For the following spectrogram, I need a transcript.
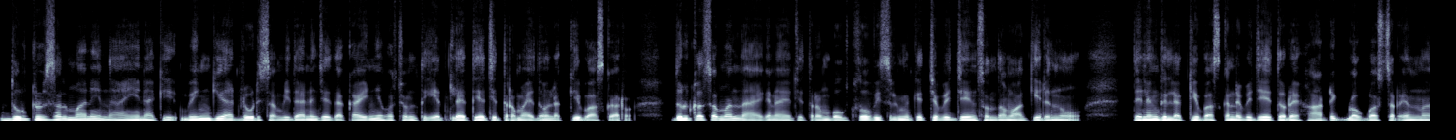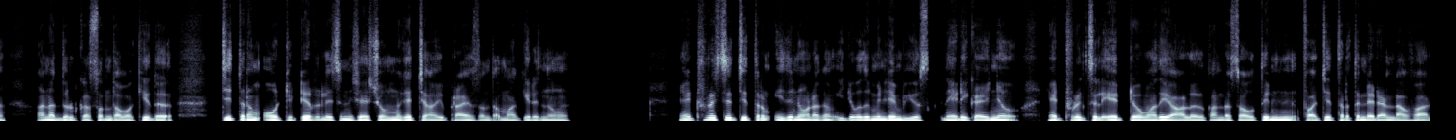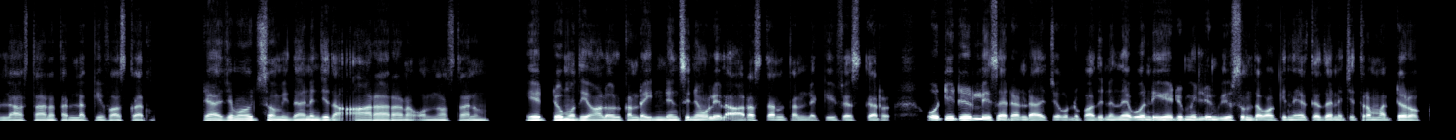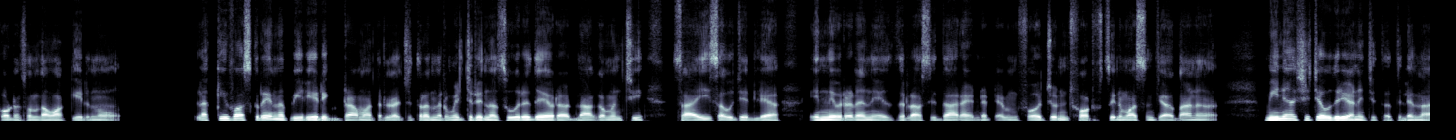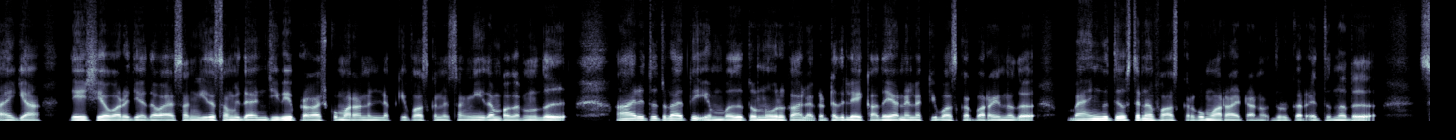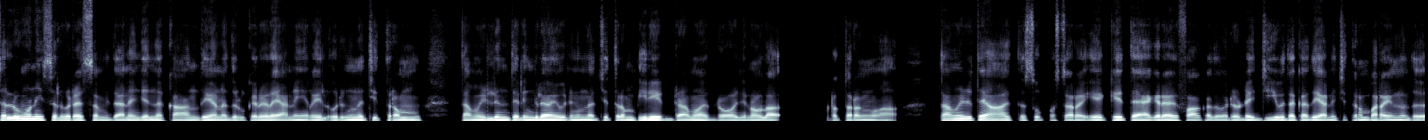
ദുൽഖർ സൽമാനെ നായകനാക്കി വെങ്കി അഡ്ലൂരി സംവിധാനം ചെയ്ത കഴിഞ്ഞ വർഷം തിയേറ്ററിലെത്തിയ ചിത്രമായിരുന്നു ലക്കി ഭാസ്കർ. ദുൽഖർ സൽമാൻ നായകനായ ചിത്രം ബോക്സ് ഓഫീസിൽ മികച്ച വിജയം സ്വന്തമാക്കിയിരുന്നു. തെലുങ്ക് ലക്കി ഭാസ്കറിന്റെ വിജയത്തോടെ ഹാർട്ടിക് ബ്ലോക്ക് ബസ്റ്റർ എന്ന് ആണ് ദുൽഖർ സ്വന്തമാക്കിയത്. ചിത്രം ഒ ടി ടി റിലീസിന് ശേഷവും മികച്ച അഭിപ്രായം സ്വന്തമാക്കിയിരുന്നു. നെറ്റ്ഫ്ലിക്സിൽ ചിത്രം ഇതിനോടകം ഇരുപത് മില്യൺ വ്യൂസ് നേടിക്കഴിഞ്ഞു. നെറ്റ്ഫ്ലിക്സിൽ ഏറ്റവും അധികം ആളുകൾ കണ്ട സൗത്ത് ഇന്ത്യൻ ചിത്രത്തിന്റെ രണ്ടാം സ്ഥാനത്താണ് ലക്കി ഭാസ്കർ. രാജമൗലി സംവിധാനം ചെയ്ത ആർ ആർ ആണ് ഒന്നാം സ്ഥാനം. ഏറ്റവും അധികം ആളുകൾ കണ്ട ഇന്ത്യൻ സിനിമകളിൽ ആറാം സ്ഥാനത്താണ് Lucky Bhaskar O T T റിലീസായി രണ്ടാഴ്ച കൊണ്ട് പതിനൊന്ന് പോയിന്റ് ഏഴ് മില്യൺ വ്യൂസ് സ്വന്തമാക്കി നേരത്തെ തന്നെ ചിത്രം മറ്റൊരു റെക്കോർഡും സ്വന്തമാക്കിയിരുന്നു. ലക്കി ഭാസ്കർ എന്ന പീരിയഡിക് ഡ്രാമ ത്രില്ലർ ചിത്രം നിർമ്മിച്ചിരുന്ന സൂര്യദേവര നാഗമഞ്ചി സായി സൗജന്യ എന്നിവരുടെ നേതൃത്വത്തിലുള്ള സിതാര എന്റർടൈൻമെന്റ് ഫോർച്യൂൺ ഫോർ സിനിമാസിന്റെ ചേർന്നാണ്. മീനാക്ഷി ചൗധരിയാണ് ചിത്രത്തിലെ നായിക. ദേശീയ അവാർഡ് ജേതാവായ സംഗീത സംവിധായകൻ ജി. വി. പ്രകാശ് കുമാറാണ് ലക്കി ഭാസ്കറിന് സംഗീതം പകർന്നത്. ആയിരത്തി തൊള്ളായിരത്തി എൺപത്, തൊണ്ണൂറ് കാലഘട്ടത്തിലെ കഥയാണ് ലക്കി ഭാസ്കർ പറയുന്നത്. ബാങ്ക് ഉദ്യോഗസ്ഥന ഭാസ്കർ കുമാറായിട്ടാണ് ദുൽഖർ എത്തുന്നത്. സെൽവമണി സെൽവരാജ് സംവിധാനം ചെയ്യുന്ന കാന്തയാണ് ദുൽഖറുടെ അനേറയിൽ ഒരുങ്ങുന്ന ചിത്രം. തമിഴിലും തെലുങ്കിലായി ഒരുങ്ങുന്ന ചിത്രം പീരീഡ് ഡ്രാമ ഡ്രോജിനുള്ള പുറത്തിറങ്ങുക. തമിഴത്തെ ആദ്യത്തെ super star A. K. Thyagaraja അവരുടെ ജീവിതകഥയാണ് ചിത്രം പറയുന്നത്.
